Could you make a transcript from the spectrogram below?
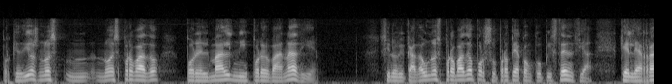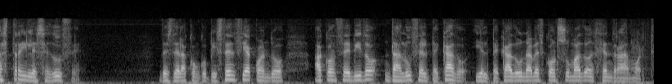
porque Dios no es, no es probado por el mal ni prueba a nadie sino que cada uno es probado por su propia concupiscencia, que le arrastra y le seduce. Desde la concupiscencia, cuando ha concebido, da luz el pecado, y el pecado, una vez consumado, engendra la muerte.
